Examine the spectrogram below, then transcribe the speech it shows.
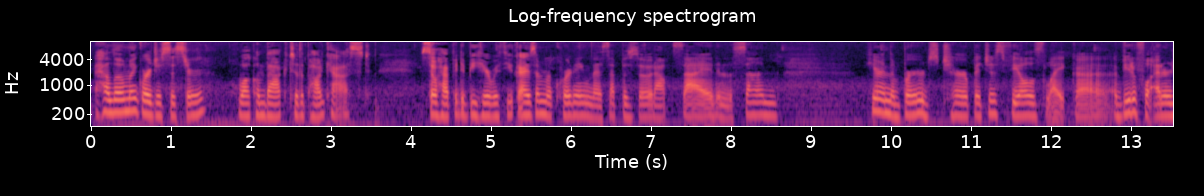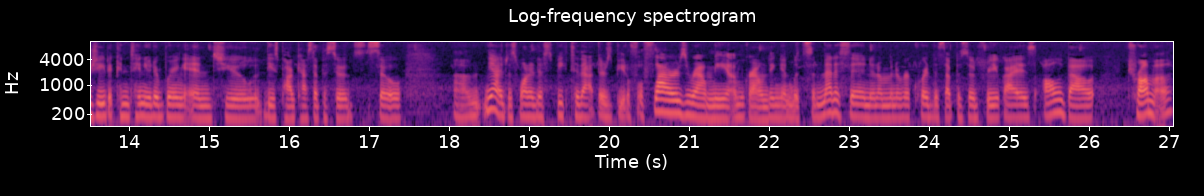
Hello, my gorgeous sister. Welcome back to the podcast. So happy to be here with you guys. I'm recording this episode outside in the sun hearing the birds chirp, it just feels like a, a, beautiful energy to continue to bring into these podcast episodes. So, um, yeah, I just wanted to speak to that. There's beautiful flowers around me. I'm grounding in with some medicine, and I'm going to record this episode for you guys all about trauma.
